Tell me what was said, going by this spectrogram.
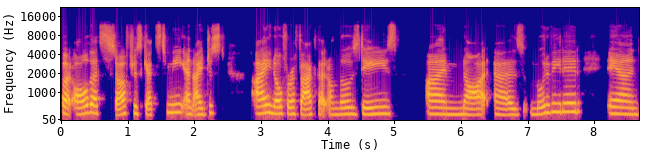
But all that stuff just gets to me and I just I know for a fact that on those days I'm not as motivated and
